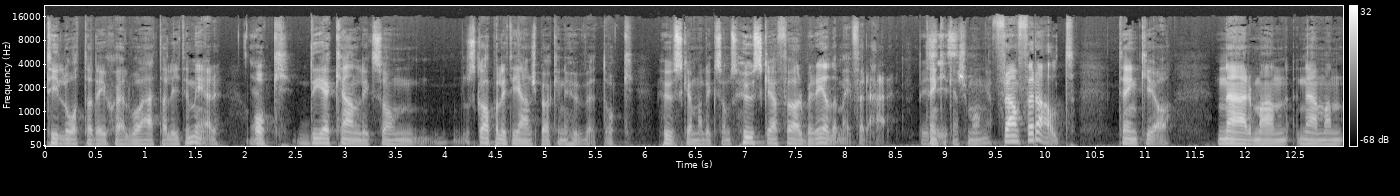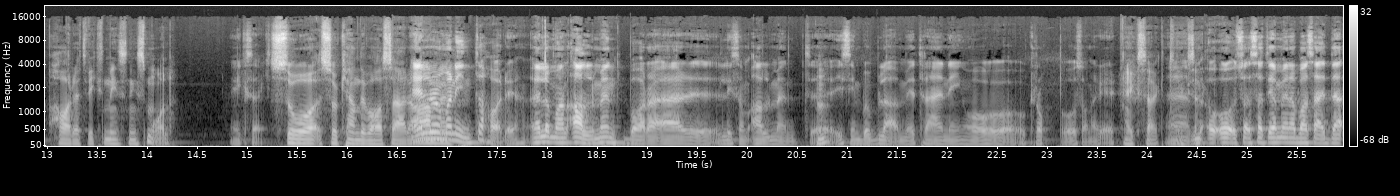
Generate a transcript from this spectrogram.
tillåta dig själv att äta lite mer. Ja. Och det kan liksom skapa lite hjärnspöken i huvudet. Och hur ska man liksom, hur ska jag förbereda mig för det här? Precis. Tänker kanske många. Framförallt tänker jag när man, när man har ett viktminskningsmål. Exakt. Så, så kan det vara så här. Eller om men- man inte har det. Eller om man allmänt bara är liksom allmänt eh, Mm. i sin bubbla med träning och, och kropp och sådana grejer. Exakt, Eh, exakt. och, och, så, så att jag menar bara så här, där,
